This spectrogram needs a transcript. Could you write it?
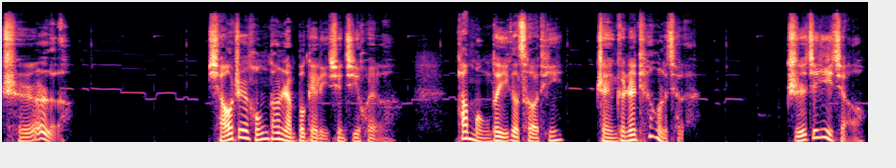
迟了。朴振宏当然不给李迅机会了，他猛地一个侧踢，整个人跳了起来，直接一脚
